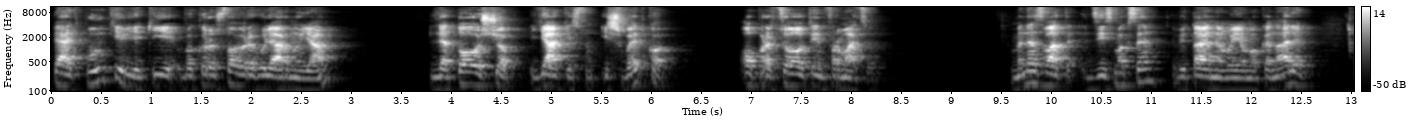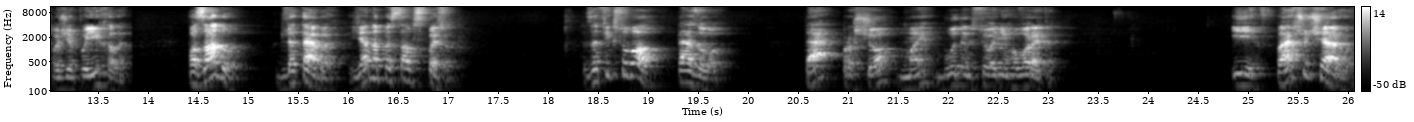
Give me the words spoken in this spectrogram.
П'ять пунктів, які використовую регулярно я для того, щоб якісно і швидко опрацьовувати інформацію. Мене звати Дзіс Максим. Вітаю на моєму каналі. Отже, поїхали. Позаду для тебе я написав список. Зафіксував тезово те, про що ми будемо сьогодні говорити. І в першу чергу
